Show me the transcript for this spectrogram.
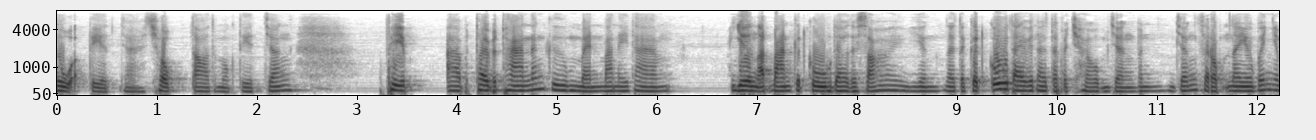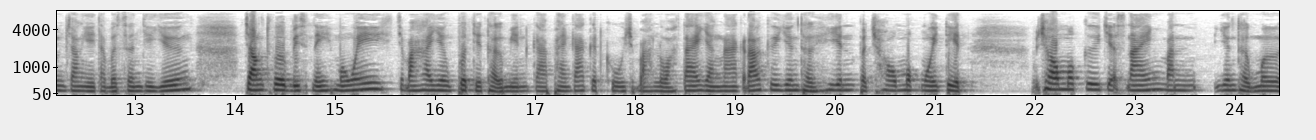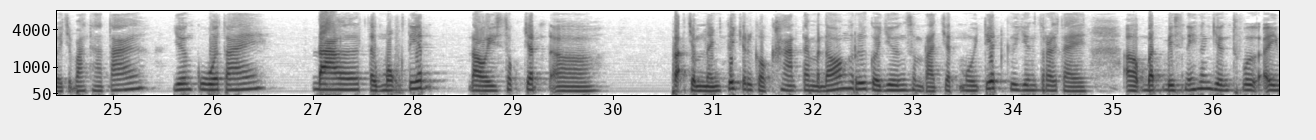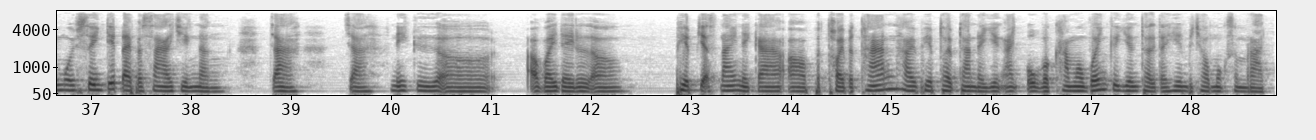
លក់ទៀតចាឈប់តទៅមុខទៀតអញ្ចឹងភាព បថុយបឋានហ្នឹងគឺមិនមែនបានន័យថាយើងអត់បានគិតគូរដល់ទៅសោះយើងនៅតែគិតគូរតែវានៅតែប្រឈមអញ្ចឹងអញ្ចឹងសរុបន័យវិញខ្ញុំចង់និយាយថាបើសិនជាយើងចង់ធ្វើ business មួយច្បាស់ហើយយើងពិតជាត្រូវមានការផែនការគិតគូរច្បាស់លាស់តែយ៉ាងណាក៏ដោយគឺយើងត្រូវហ៊ានប្រឈមមុខមួយទៀតប្រឈមមុខគឺជាក់ស្ដែងបានយើងត្រូវមើលឲ្យច្បាស់ថាតើយើងគួរតែដើរទៅមុខទៀតដោយសុខចិត្តអឺ ប្រាក់ចំណេញតិចឬក៏ខាតតែម្ដងឬក៏យើងសម្រេចចិត្តមួយទៀតគឺយើងត្រូវតែបិទ business ហ្នឹងយើងធ្វើអីមួយផ្សេងទៀតដែលប្រសើរជាងហ្នឹងចាចានេះគឺអ្វីដែលភាពជាក់ស្ដែងនៃការបថុយបឋានហើយភាពថុយបឋានដែលយើងអាច overcome មកវិញគឺយើងត្រូវតែហ៊ានប្រឈមមុខសម្រេច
